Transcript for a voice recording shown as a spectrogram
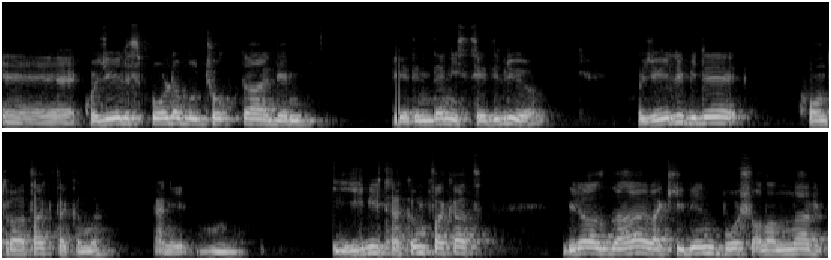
Ee, Kocaeli Spor'da bu çok daha derinden hissediliyor. Kocaeli bir de kontra atak takımı. Yani iyi bir takım fakat biraz daha rakibin boş alanlar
